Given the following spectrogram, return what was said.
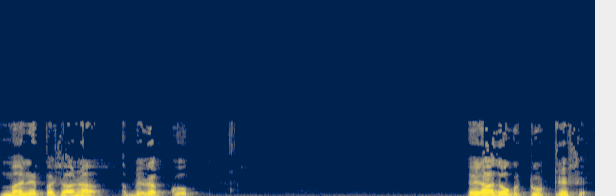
میں نے پہچانا اپنے رب کو۔ ارادوں کو ٹوٹنے سے۔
